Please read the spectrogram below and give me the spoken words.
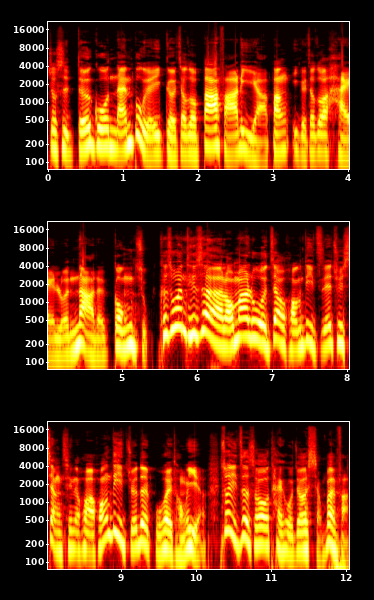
就是德国南部的一个叫做巴伐利亚邦，一个叫做海伦娜的公主。可是问题是啊，老妈如果叫皇帝直接去相亲的话，皇帝绝对不会同意啊。所以这时候太后就要想办法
